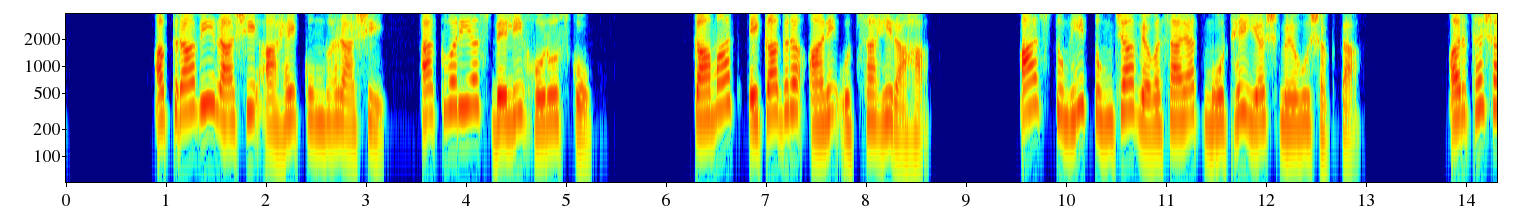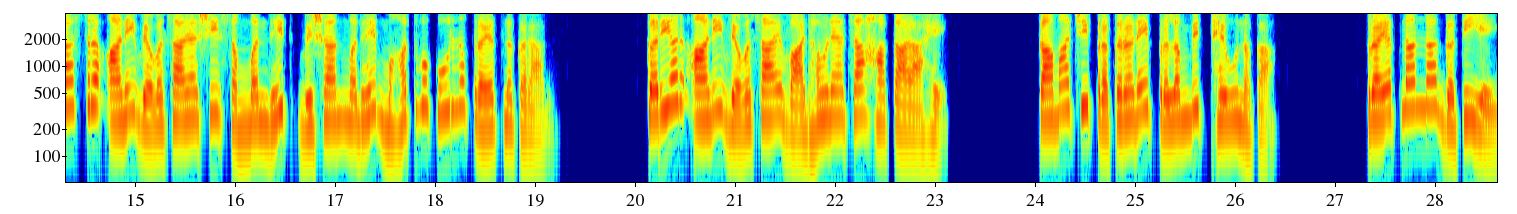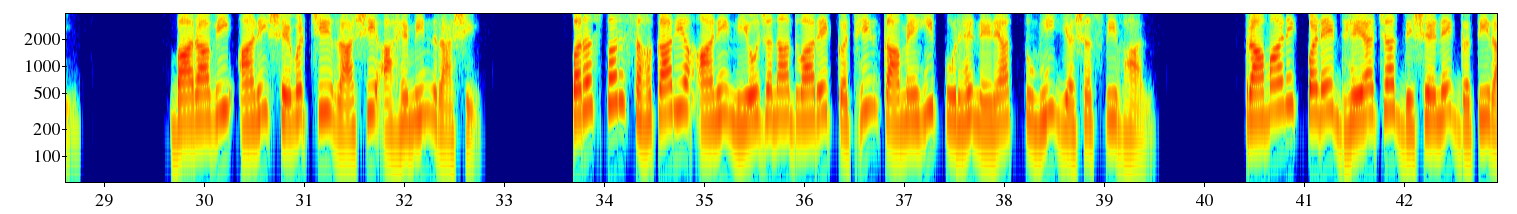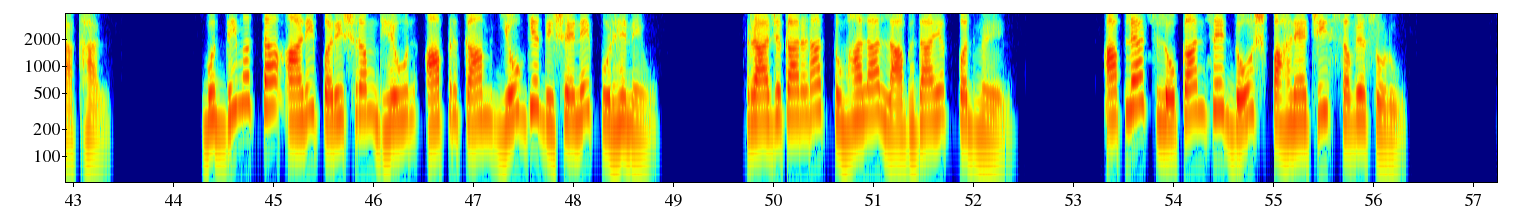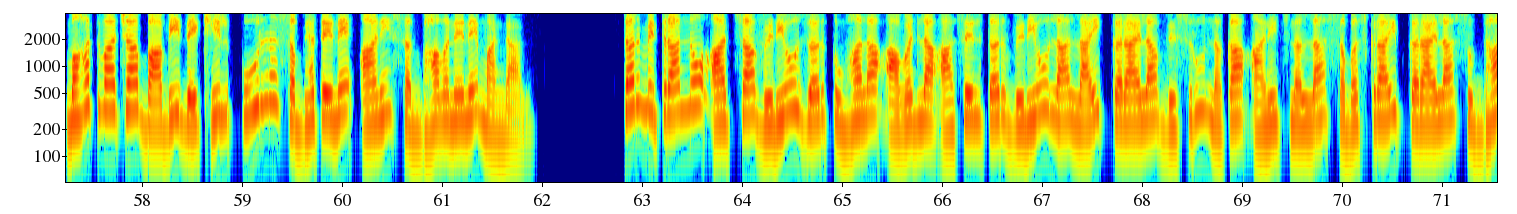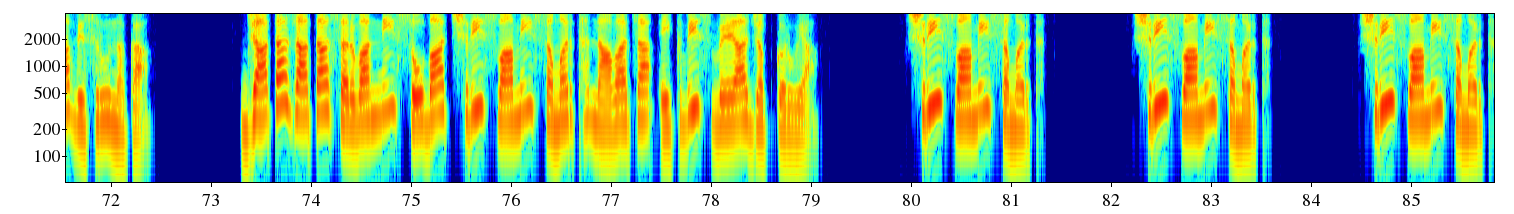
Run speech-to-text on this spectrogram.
अकरावी राशी आहे कुंभ राशी ॲक्वरियस डेली होरोस्कोप कामात एकाग्र आणि उत्साही राहा. आज तुम्ही तुमच्या व्यवसायात मोठे यश मिळवू शकता. अर्थशास्त्र आणि व्यवसायाशी संबंधित विषयांमध्ये महत्त्वपूर्ण प्रयत्न कराल. करिअर आणि व्यवसाय वाढवण्याचा हा काळ आहे. कामाची प्रकरणे प्रलंबित ठेवू नका. प्रयत्नांना गती येईल. बारावी आणि शेवटची राशी आहे मीन राशी. परस्पर सहकार्य आणि नियोजनाद्वारे कठीण कामेही पुढे नेण्यात तुम्ही यशस्वी व्हाल. प्रामाणिकपणे ध्येयाच्या दिशेने गती राखाल. बुद्धिमत्ता आणि परिश्रम घेऊन आपण काम योग्य दिशेने पुढे नेऊ. राजकारणात तुम्हाला लाभदायक पद मिळेल. आपल्याच लोकांचे दोष पाहण्याची सवय सोडू. महत्त्वाच्या बाबी देखील पूर्ण सभ्यतेने आणि सद्भावनेने मांडाल. तर मित्रांनो आजचा व्हिडिओ जर तुम्हाला आवडला असेल तर व्हिडिओला लाईक करायला विसरू नका आणि चॅनलला सबस्क्राईब करायला सुद्धा विसरू नका. जाता जाता सर्वांनी सोबत श्री स्वामी समर्थ नावाचा एकवीस वेळा जप करूया. श्री स्वामी समर्थ. श्री स्वामी समर्थ. श्री स्वामी समर्थ.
